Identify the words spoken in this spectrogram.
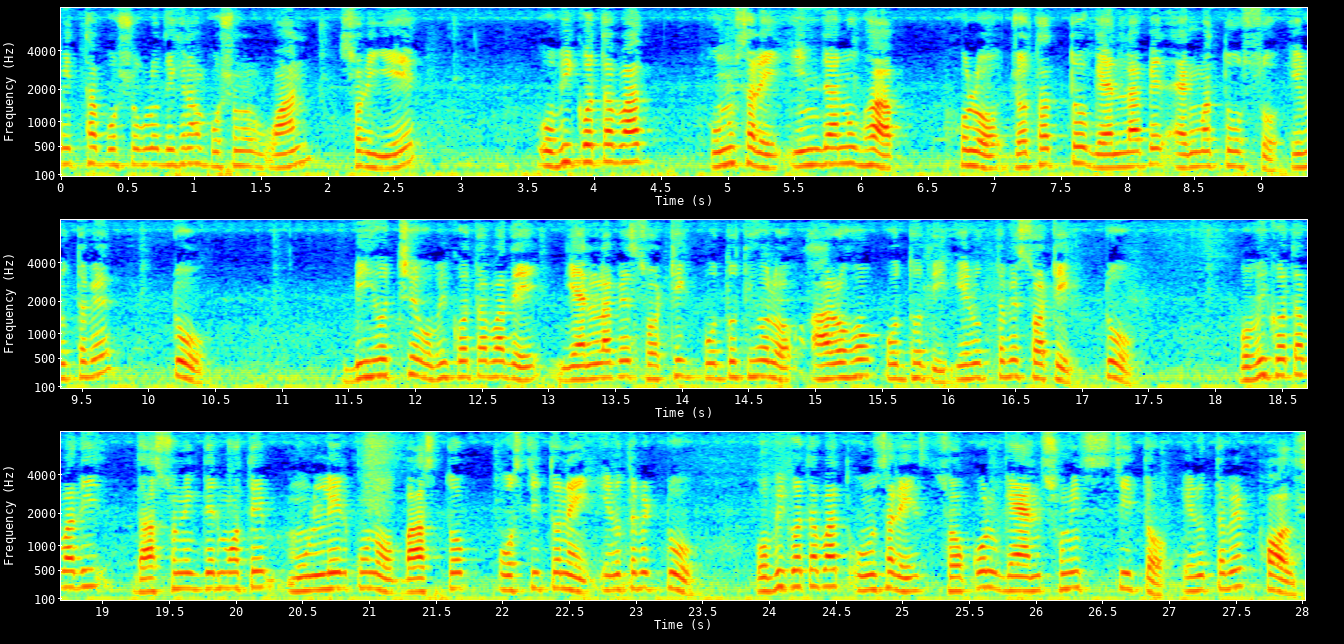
মিথ্যা প্রশ্নগুলো দেখে নাও, প্রশ্ন ওয়ান সরি এ, অভিজ্ঞতাবাদ অনুসারে ইন্দ্রানুভাব হলো যথার্থ জ্ঞান লাভের একমাত্র উৎস এর উত্তরে টু বি হচ্ছে অভিজ্ঞতাবাদে জ্ঞান লাভের সঠিক পদ্ধতি হলো আরোহ পদ্ধতি। এর উত্তরে সঠিক। টু। অভিজ্ঞতাবাদী দার্শনিকদের মতে মূল্যের কোনো বাস্তব অস্তিত্ব নেই। এর উত্তরে টু। অভিজ্ঞতাবাদ অনুসারে সকল জ্ঞান সুনিশ্চিত। এর উত্তরে ফলস।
